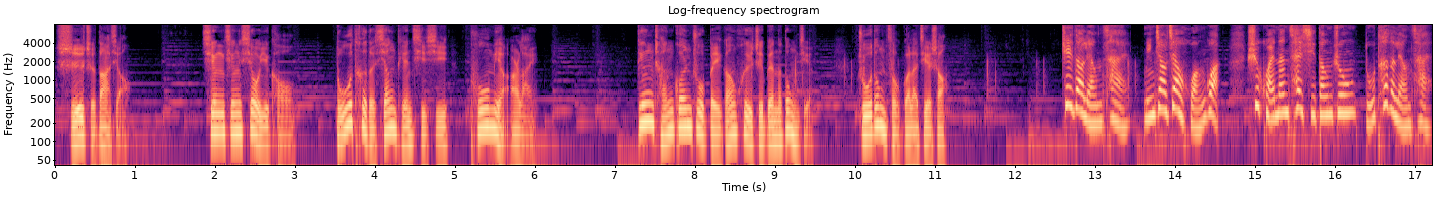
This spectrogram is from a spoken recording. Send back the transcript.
食指大小。轻轻嗅一口，独特的香甜气息扑面而来。丁禅关注北钢会这边的动静，主动走过来介绍。这道凉菜名叫酱黄瓜，是淮南菜系当中独特的凉菜，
